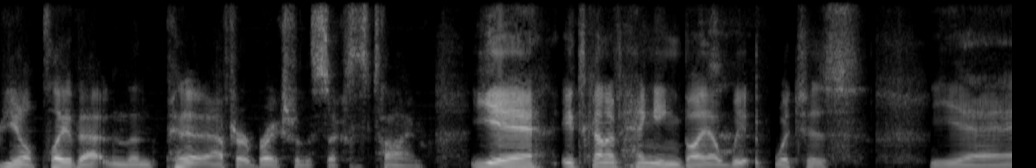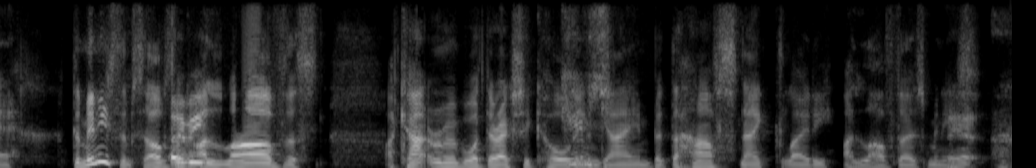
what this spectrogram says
you know play that and then pin it after it breaks for the sixth time. Yeah, it's kind of hanging by a whip, which is, yeah. The minis themselves, I like, I, mean- love this. I can't remember what they're actually called Games- in game, but the half snake lady, I love those minis. Yeah.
